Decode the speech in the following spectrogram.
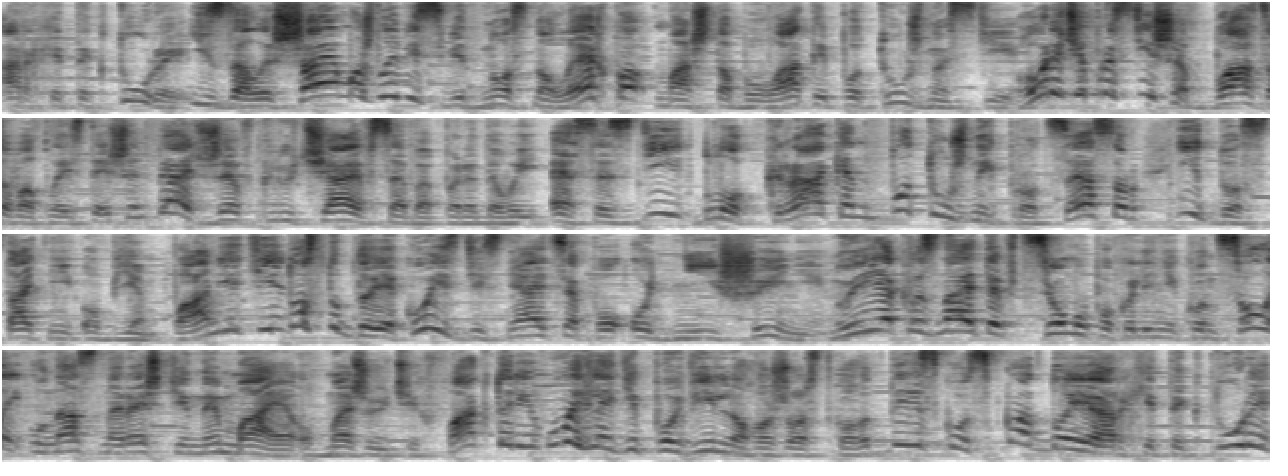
архітектури і залишає можливість відносно легко масштабувати потужності. Говорячи простіше, базова PlayStation 5 вже включає в себе передовий SSD, блок Kraken, потужний процесор і достатній об'єм пам'яті, доступ до якої здійсняється по одній шині. Ну і як ви знаєте, в цьому новому поколінні консолей у нас нарешті немає обмежуючих факторів у вигляді повільного жорсткого диску, складної архітектури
